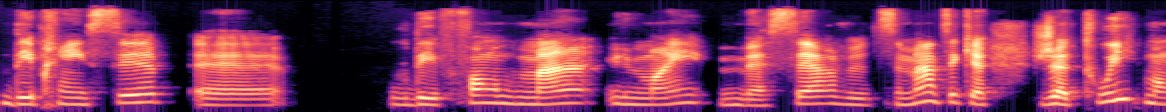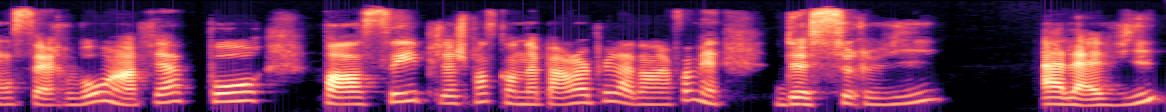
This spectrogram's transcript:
des principes euh, ou des fondements humains me servent ultimement. Tu sais, que je tweak mon cerveau, en fait, pour passer, puis là, je pense qu'on a parlé un peu la dernière fois, mais de survie à la vie.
